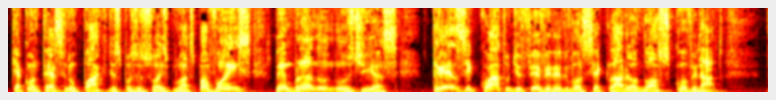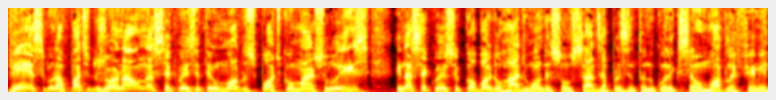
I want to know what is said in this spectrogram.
que acontece no Parque de Exposições Brumados Pavões, lembrando nos dias 13 e 4 de fevereiro, você, claro, é o nosso convidado. Vem a segunda parte do jornal, na sequência tem o Módulo Esporte com o Márcio Luiz e na sequência o Cowboy do Rádio, Anderson Salles apresentando Conexão Módulo FM.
